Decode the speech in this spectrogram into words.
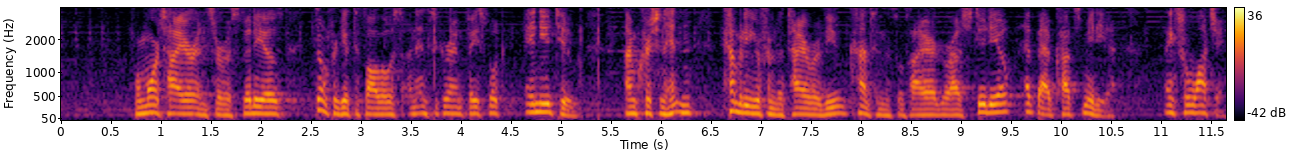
For more tire and service videos, don't forget to follow us on Instagram, Facebook, and YouTube. I'm Christian Hinton, coming to you from the Tire Review Continental Tire Garage Studio at Babcox Media. Thanks for watching.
